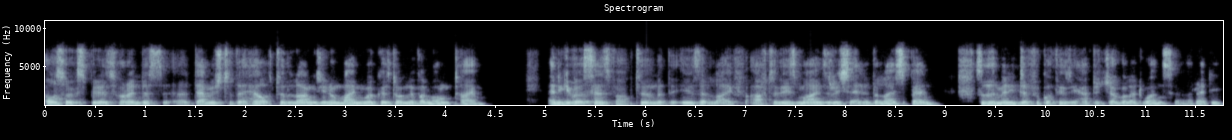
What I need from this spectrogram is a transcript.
also experience horrendous uh, damage to the health, to the lungs. You know, mine workers don't live a long time. And to give a sense of hope to them that there is a life after these mines reach the end of the lifespan. So there's many difficult things you have to juggle at once already.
